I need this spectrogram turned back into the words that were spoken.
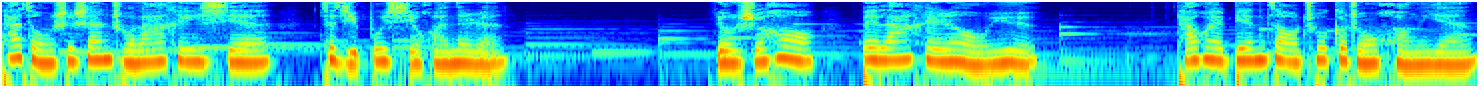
他总是删除拉黑一些自己不喜欢的人。有时候被拉黑人偶遇，他会编造出各种谎言，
